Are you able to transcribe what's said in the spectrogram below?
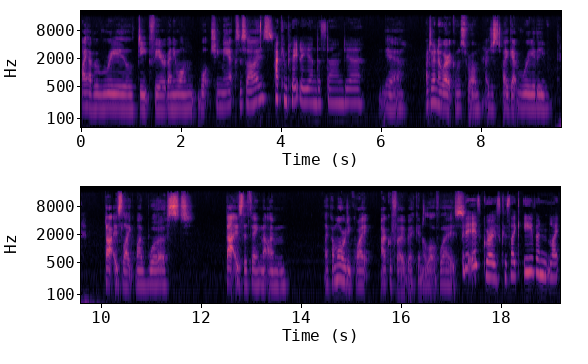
I have a real deep fear of anyone watching me exercise. I completely understand. Yeah. Yeah, I don't know where it comes from. I just, I get really. That is like my worst. That is the thing that I'm, like, I'm already quite agrophobic in a lot of ways. But it is gross because, like, even like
